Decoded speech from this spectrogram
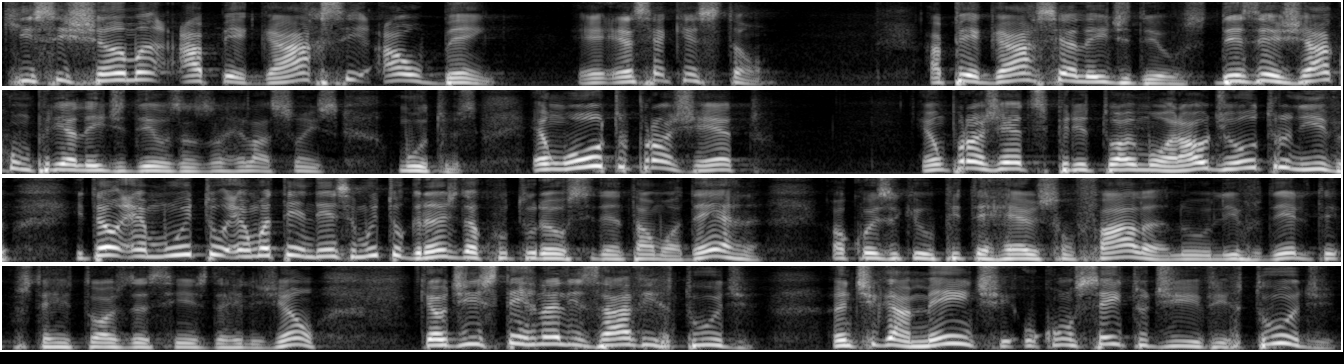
que se chama apegar-se ao bem. É, essa é a questão. Apegar-se à lei de Deus, desejar cumprir a lei de Deus nas relações mútuas. É um outro projeto. É um projeto espiritual e moral de outro nível. Então, é, muito, é uma tendência muito grande da cultura ocidental moderna, uma coisa que o Peter Harrison fala no livro dele, Os Territórios da Ciência e da Religião, que é o de externalizar a virtude. Antigamente, o conceito de virtude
